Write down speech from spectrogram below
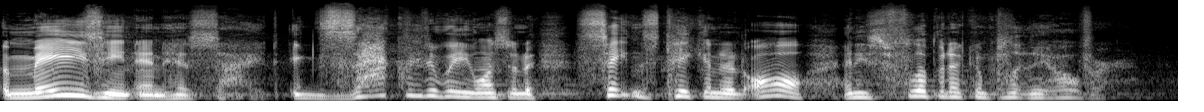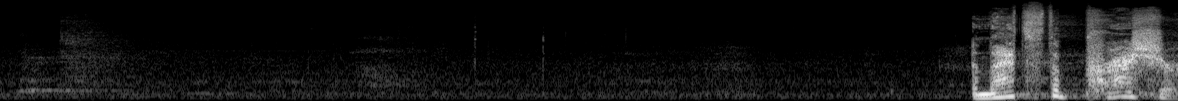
amazing in his sight, exactly the way he wants them to. Satan's taken it all and he's flipping it completely over. And that's the pressure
